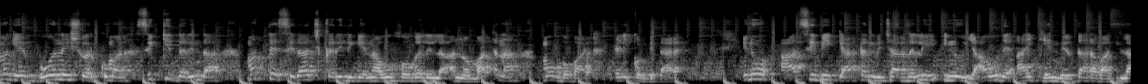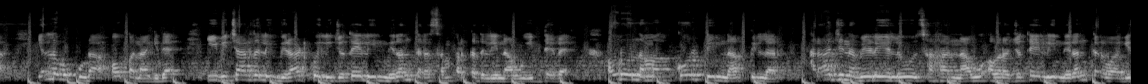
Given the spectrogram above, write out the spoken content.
ನಮಗೆ ಭುವನೇಶ್ವರ್ ಕುಮಾರ್ ಸಿಕ್ಕಿದ್ದರಿಂದ ಮತ್ತೆ ಸಿರಾಜ್ ಖರೀದಿಗೆ ನಾವು ಹೋಗಲಿಲ್ಲ ಅನ್ನೋ ಮಾತನ್ನ ಮೋಬಬಾಟ್ ಹೇಳಿಕೊಂಡಿದ್ದಾರೆ ಇನ್ನು ಆರ್ ಸಿ ಬಿ ಕ್ಯಾಪ್ಟನ್ ವಿಚಾರದಲ್ಲಿ ಇನ್ನು ಯಾವುದೇ ಆಯ್ಕೆ ನಿರ್ಧಾರವಾಗಿಲ್ಲ. ಎಲ್ಲವೂ ಕೂಡ ಓಪನ್ ಆಗಿದೆ. ಈ ವಿಚಾರದಲ್ಲಿ ವಿರಾಟ್ ಕೊಹ್ಲಿ ಜೊತೆಯಲ್ಲಿ ನಿರಂತರ ಸಂಪರ್ಕದಲ್ಲಿ ನಾವು ಇದ್ದೇವೆ. ಅವರು ನಮ್ಮ ಕೋರ್ ಟೀಮ್ನ ಪಿಲ್ಲರ್. ಹರಾಜಿನ ವೇಳೆಯಲ್ಲೂ ಸಹ ನಾವು ಅವರ ಜೊತೆಯಲ್ಲಿ ನಿರಂತರವಾಗಿ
